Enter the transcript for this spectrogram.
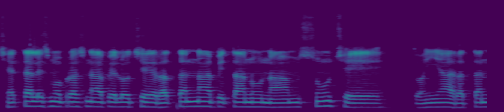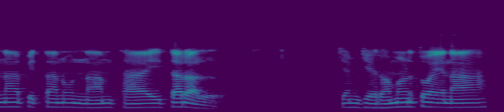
છેતાલીસમો પ્રશ્ન આપેલો છે, રતનના પિતાનું નામ શું છે? તો અહીંયા રતનના પિતાનું નામ થાય તરલ. કેમ કે રમણ તો એના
